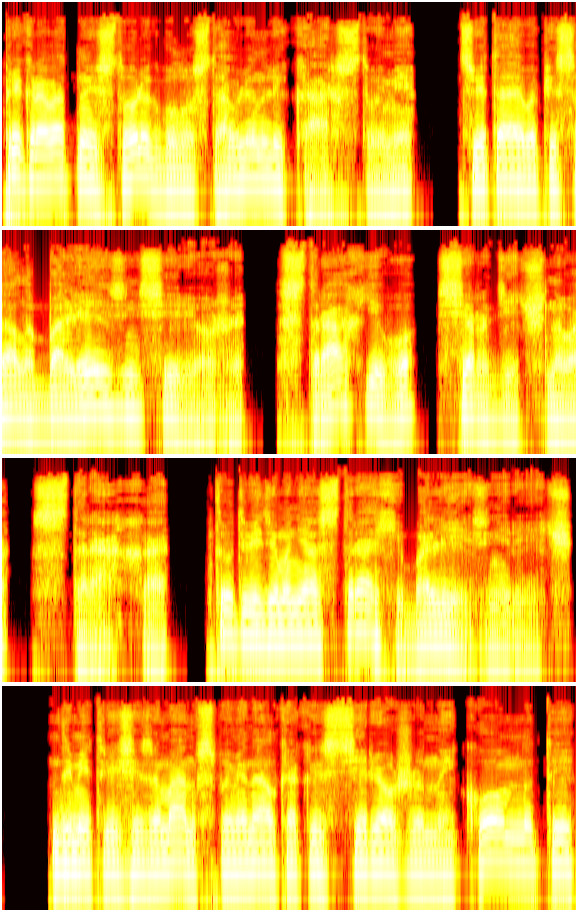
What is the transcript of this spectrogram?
Прикроватный столик был уставлен лекарствами. Цветаева писала «болезнь Сережи», страх его сердечного страха. Тут, видимо, не о страхе болезни речь. Дмитрий Сизыман вспоминал, как из Сережиной комнаты,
